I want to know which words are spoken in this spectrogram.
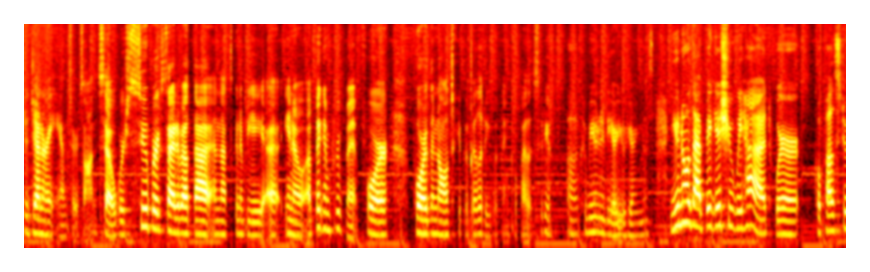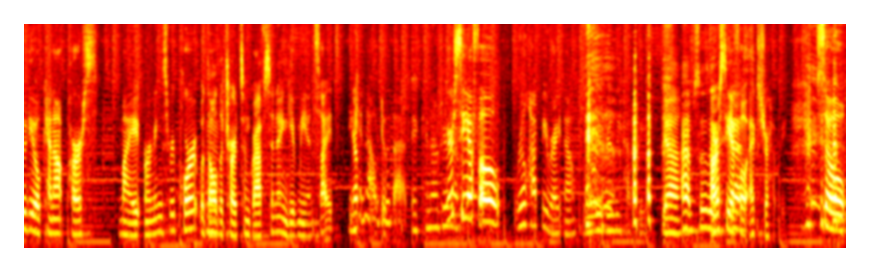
to generate answers on. So we're super excited about that, and that's going to be a, you know a big improvement for for the knowledge capability within Copilot Studio. Uh, community, are you hearing this? You know that big issue we had where Copilot Studio cannot parse my earnings report with mm. all the charts and graphs in it and give me insights. It yep. can now do that. It can now do Your that. Your CFO, real happy right now. Really, really happy. yeah, absolutely. Our CFO, yes. extra happy. So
